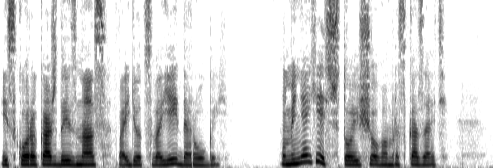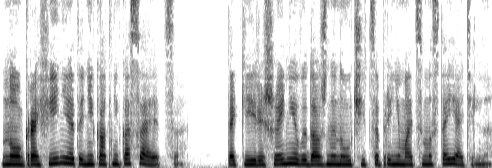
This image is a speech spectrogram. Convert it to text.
и скоро каждый из нас пойдет своей дорогой. У меня есть что еще вам рассказать, но графини это никак не касается. Такие решения вы должны научиться принимать самостоятельно.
